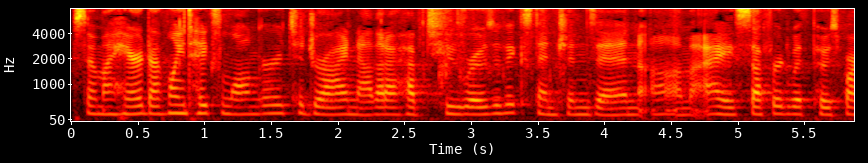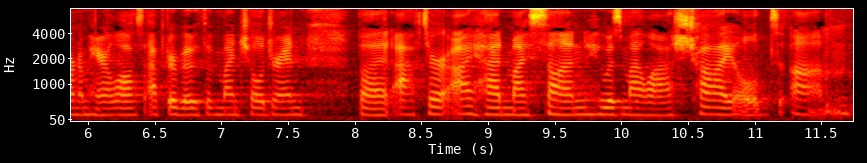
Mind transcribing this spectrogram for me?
So my hair definitely takes longer to dry now that I have two rows of extensions in. Um, I suffered with postpartum hair loss after both of my children, but after I had my son, who was my last child, um,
